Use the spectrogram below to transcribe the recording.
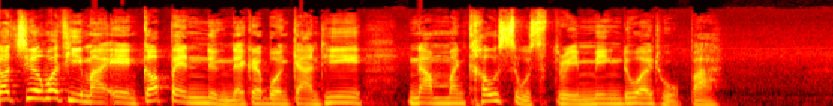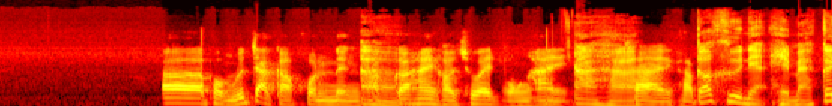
ก็เชื่อว่าทีมาเองก็เป็นหนึ่งในกระบวนการที่นำมันเข้าสู่สตรีมมิ่งด้วยถูกปะ เออผมรู้จักกับคนหนึ่งครับอ่าก็ให้เขาช่วยลงให้อ่าฮะใช่ครับ ก็คือเนี่ยเห็นไหมก็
